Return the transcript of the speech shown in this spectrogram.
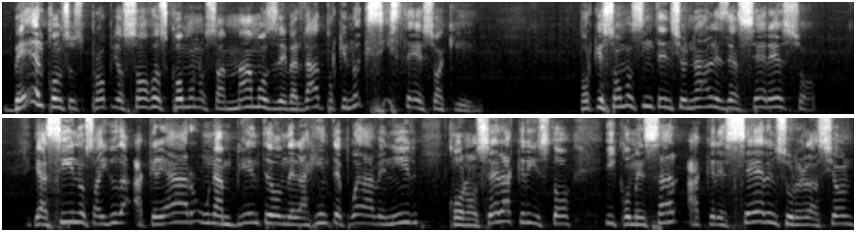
ver con sus propios ojos cómo nos amamos de verdad, porque no existe eso aquí, porque somos intencionales de hacer eso. Y así nos ayuda a crear un ambiente donde la gente pueda venir, conocer a Cristo y comenzar a crecer en su relación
